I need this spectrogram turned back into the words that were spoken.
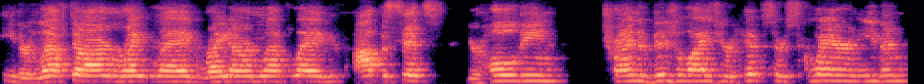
either left arm, right leg, right arm, left leg, opposites. You're holding, trying to visualize your hips are square and even.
